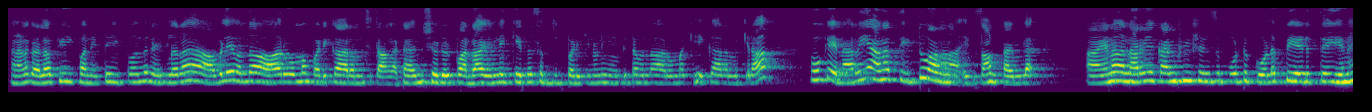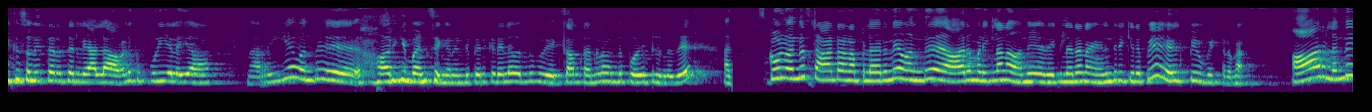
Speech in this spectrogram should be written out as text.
அதனால் அதெல்லாம் ஃபீல் பண்ணிவிட்டு இப்போ வந்து ரெகுலராக அவளே வந்து ஆர்வமாக படிக்க ஆரம்பிச்சிட்டாங்க. டைம் ஷெடியூல் பண்ணுறா என்னைக்கு எந்த சப்ஜெக்ட் படிக்கணும்னு என்கிட்ட வந்து ஆர்வமாக கேட்க ஆரம்பிக்கிறா. ஓகே நிறைய ஆனால் திட்டுவாங்க எக்ஸாம் டைமில் ஏன்னா நிறைய கன்ஃபியூஷன்ஸை போட்டு குழப்பி எடுத்து எனக்கு சொல்லித்தர தெரியலையா அவளுக்கு புரியலையா? நிறைய வந்து ஆர்கியூமெண்ட்ஸ் எங்கள் ரெண்டு பேருக்கிடையில் வந்து எக்ஸாம் டைமில் வந்து போயிட்டு இருந்தது. ஸ்கூல் வந்து ஸ்டார்ட் ஆனப்பிலருந்தே வந்து ஆறு மணிக்கெலாம் நான் வந்து ரெகுலராக நான் எழுந்திருக்கிறப்பே எழுப்பி விட்டுருவேன். ஆறுலேருந்து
